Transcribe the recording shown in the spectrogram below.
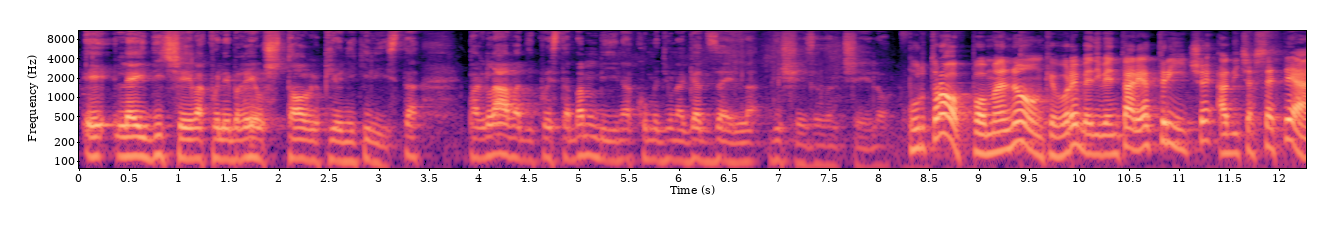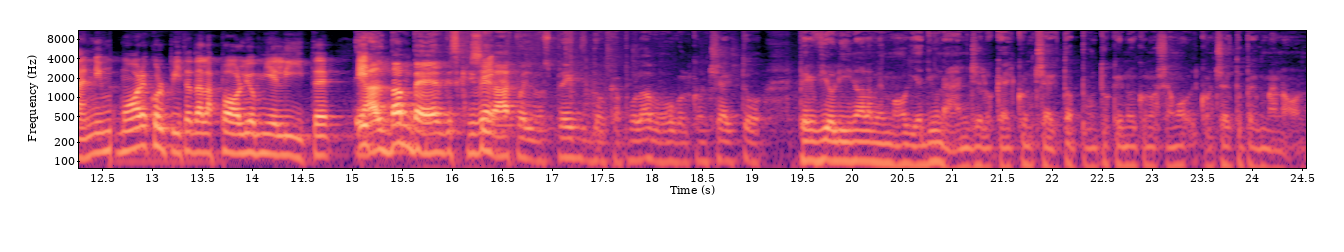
e lei diceva, quell'ebreo storpio e nichilista, parlava di questa bambina come di una gazzella discesa dal cielo. Purtroppo Manon, che vorrebbe diventare attrice, a 17 anni muore colpita dalla poliomielite. E, Alban Berg scriverà quello splendido capolavoro, il concerto per violino alla memoria di un angelo, che è il concerto appunto che noi conosciamo, il concerto per Manon.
